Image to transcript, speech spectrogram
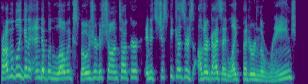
Probably going to end up with low exposure to Sean Tucker. And it's just because there's other guys I like better in the range.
